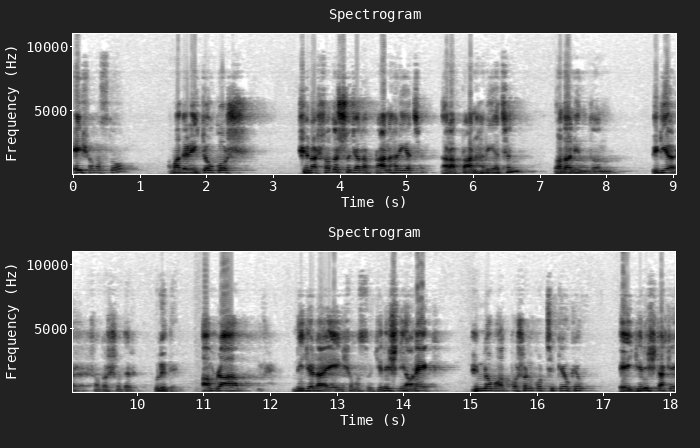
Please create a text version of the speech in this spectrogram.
এই সমস্ত আমাদের এই চৌকস সেনার সদস্য যারা প্রাণ হারিয়েছে, তারা প্রাণ হারিয়েছেন তদানীন্তন বিডিআর সদস্যদের গুলিতে। আমরা নিজেরা এই সমস্ত জিনিস নিয়ে অনেক ভিন্ন মত পোষণ করছি কেউ কেউ। এই জিনিসটাকে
